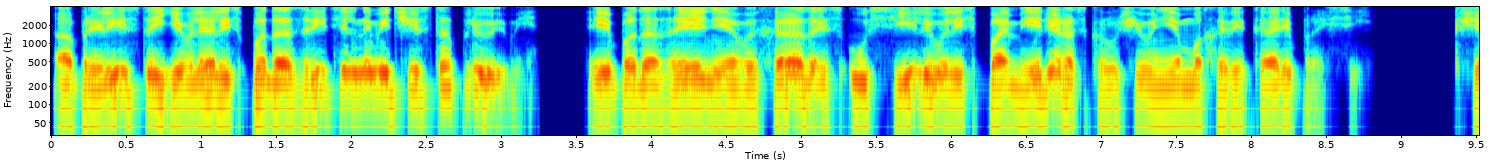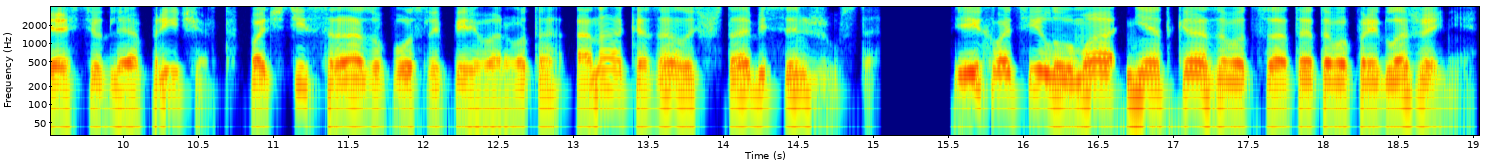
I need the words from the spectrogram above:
апрелисты являлись подозрительными чистоплюями, и подозрения в их адрес усиливались по мере раскручивания маховика репрессий. К счастью для Причард, почти сразу после переворота она оказалась в штабе Сен-Жуста. Ей хватило ума не отказываться от этого предложения,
